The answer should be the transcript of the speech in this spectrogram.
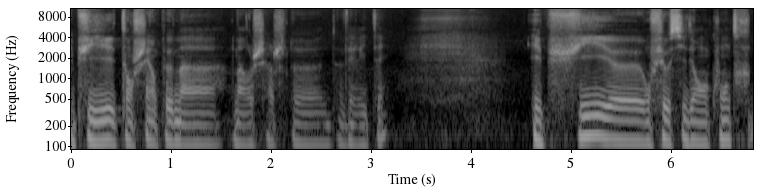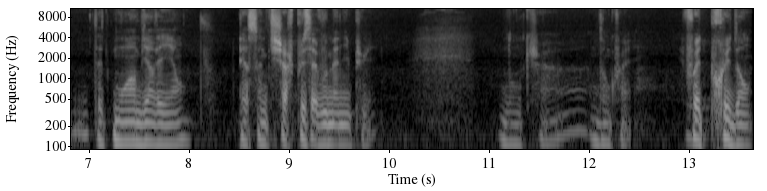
et puis étancher un peu ma, ma recherche de, vérité. Et puis, euh, on fait aussi des rencontres peut-être moins bienveillantes, personnes qui cherchent plus à vous manipuler. Donc, euh, donc ouais, il faut être prudent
